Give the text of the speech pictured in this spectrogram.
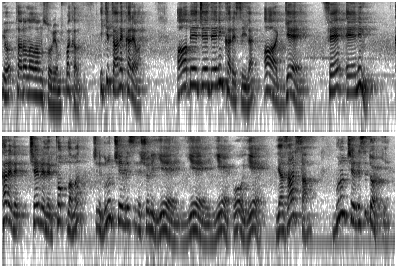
Yok taralı alanı soruyormuş. Bakalım. İki tane kare var. ABCD'nin karesiyle AGFE'nin karede çevreleri toplamı şimdi bunun çevresinde şöyle y y y o y yazarsam bunun çevresi 4y.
